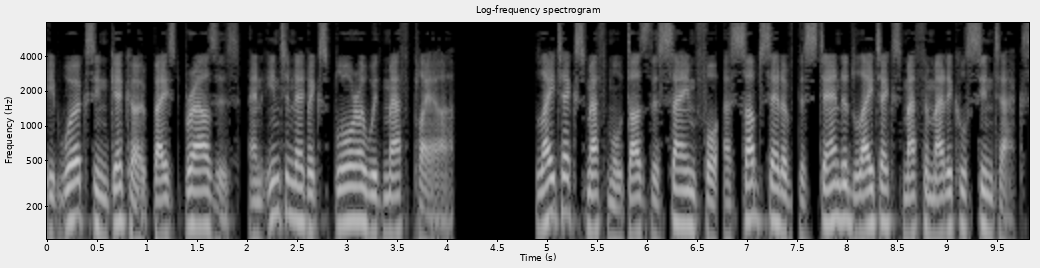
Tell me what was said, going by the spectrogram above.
It works in Gecko-based browsers, and Internet Explorer with MathPlayer. LaTeX MathML does the same for a subset of the standard LaTeX mathematical syntax.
